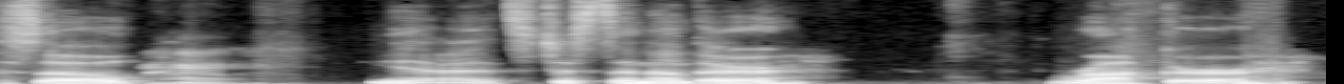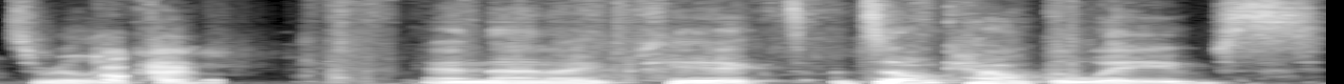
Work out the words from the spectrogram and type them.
So, mm-hmm yeah, it's just another rocker. It's really okay. Cool. And then I picked Don't Count the Waves,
